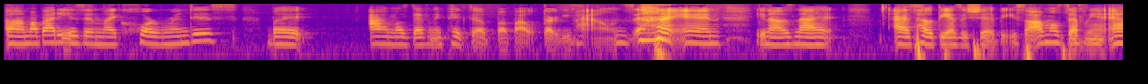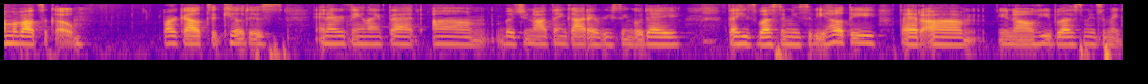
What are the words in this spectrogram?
uh, my body isn't like horrendous, but I most definitely picked up about 30 pounds, and you know, it's not as healthy as it should be. So I most definitely am about to go work out to kill this and everything like that. Um, but you know, I thank God every single day that He's blessing me to be healthy. That um, you know, He blessed me to make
